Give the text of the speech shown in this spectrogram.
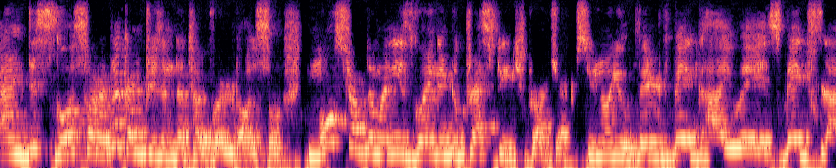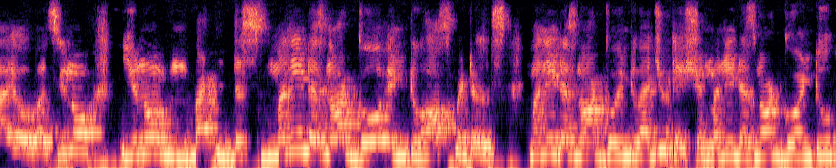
and this goes for other countries in the third world also, most of the money is going into prestige projects. You know, you build big highways, big flyovers, you know, you know, but this money does not go into hospitals. Money does not go into education. Money does not go into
